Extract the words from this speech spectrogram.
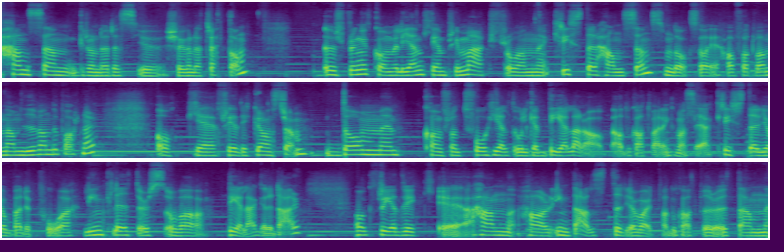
Hansen grundades ju 2013. Ursprunget kom väl egentligen primärt från Christer Hansen som då också har fått vara namngivande partner och eh, Fredrik Granström. De eh, kom från två helt olika delar av advokatvärlden kan man säga. Christer jobbade på Linklaters och var delägare där. Och Fredrik eh, han har inte alls tidigare varit på advokatbyrå utan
